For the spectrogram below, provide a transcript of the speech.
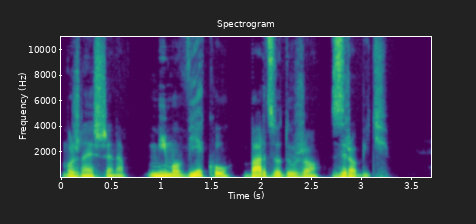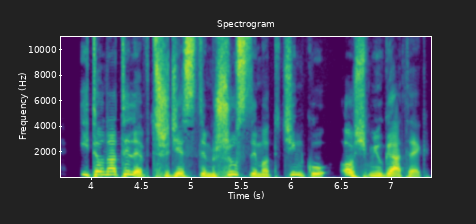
można jeszcze na, mimo wieku bardzo dużo zrobić. I to na tyle w 36 odcinku Ośmiu Gatek.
